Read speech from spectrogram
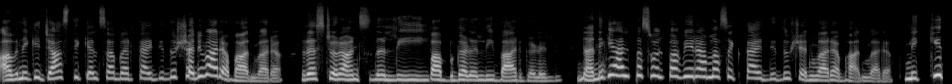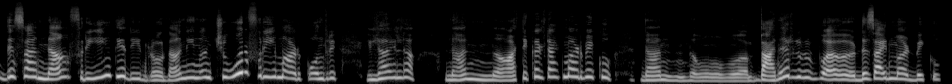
ಅವನಿಗೆ ಜಾಸ್ತಿ ಕೆಲಸ ಬರ್ತಾ ಇದ್ದಿದ್ದು ಶನಿವಾರ, ಭಾನುವಾರ. ರೆಸ್ಟೋರೆಂಟ್ಸ್ನಲ್ಲಿ ಪಬ್ಗಳಲ್ಲಿ, ಬಾರ್ಗಳಲ್ಲಿ. ನನಗೆ ಅಲ್ಪ ಸ್ವಲ್ಪ ವಿರಾಮ ಸಿಗ್ತಾ ಇದ್ದಿದ್ದು ಶನಿವಾರ, ಭಾನುವಾರ. ಮಿಕ್ಕಿದ ದಿವಸ ನಾ ಫ್ರೀ ಇದ್ದಿದ್ದೀನ್ರೋ ನಾನು ನೀನೊಂದ್ ಚೂರ್ ಫ್ರೀ ಮಾಡ್ಕೊಂಡ್ರಿ, ಇಲ್ಲ ಇಲ್ಲ, ನಾನ್ ಆರ್ಟಿಕಲ್ ಟೈಪ್ ಮಾಡ್ಬೇಕು, ನಾನು ಬ್ಯಾನರ್ ಡಿಸೈನ್ ಮಾಡ್ಬೇಕು.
